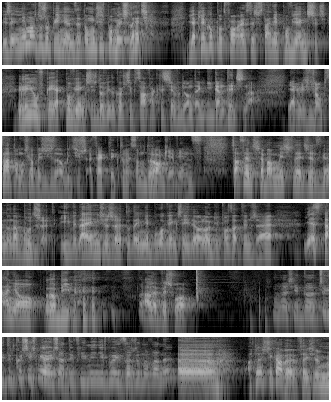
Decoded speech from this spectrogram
jeżeli nie masz dużo pieniędzy, to musisz pomyśleć, jakiego potwora jesteś w stanie powiększyć. Ryjówkę jak powiększyć do wielkości psa faktycznie wygląda jak gigantyczna. Jakbyś wziął psa, to musiałbyś zrobić już efekty, które są drogie, więc czasem trzeba myśleć ze względu na budżet. I wydaje mi się, że tutaj nie było większej ideologii poza tym, że jest tanio, robimy. Ale wyszło No właśnie, to, czyli tylko się śmiałeś na tym filmie, nie byłeś zażenowany? Eee, a to jest ciekawe, w sensie,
